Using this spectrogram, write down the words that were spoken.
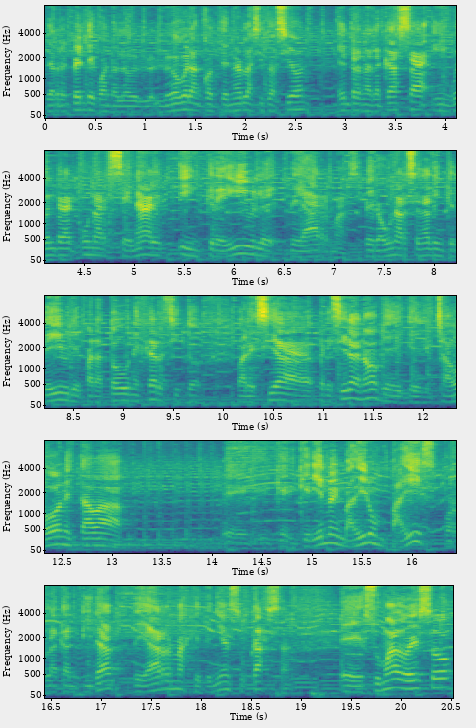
de repente cuando logran contener la situación, entran a la casa y encuentran un arsenal increíble de armas, pero un arsenal increíble para todo un ejército. Parecía, pareciera ¿no? que, el chabón estaba eh, queriendo invadir un país por la cantidad de armas que tenía en su casa. Eh, sumado eso,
